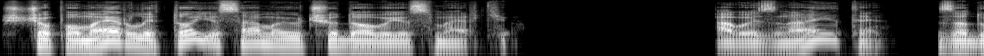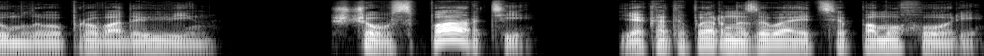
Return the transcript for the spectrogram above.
що померли тою самою чудовою смертю. А ви знаєте, задумливо провадив він, що в Спарті, яка тепер називається Памохорі,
